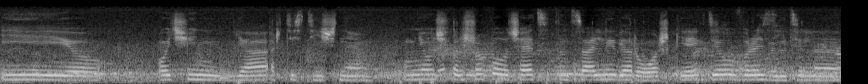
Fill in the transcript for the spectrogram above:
и очень я артистичная. У меня очень хорошо получаются танцевальные дорожки, я их делаю выразительно.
